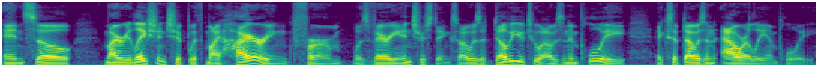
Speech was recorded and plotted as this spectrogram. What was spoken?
And so my relationship with my hiring firm was very interesting. So I was a W two, I was an employee, except I was an hourly employee.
